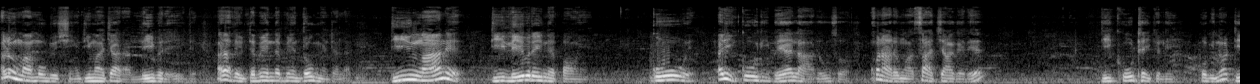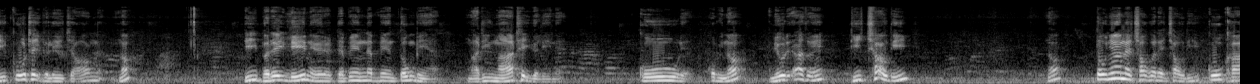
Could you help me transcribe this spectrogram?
အဲ့လိုမှမဟုတ်လို့ရှိရင်ဒီမှာကြာတာ4ပရိတ်တဲ့အဲ့ဒါဆိုရင်တပင်တပင်3မြင်တက်လိုက်ဒီ9နဲ့ဒီ4ပရိတ်နဲ့ပေါင်းရင် 9တဲ့အဲ့ဒီ9ဒီဘယ်လာတော့ဆိုတော့ခုနတုန်းကစကြခဲ့တဲ့ဒီကိုးထိတ်ကလေးဟုတ်ပြီနော်ဒီကိုးထိတ်ကလေးကြောင့်တဲ့နော်ဒီဗရိတ်လေးနဲ့တဲ့တပင်နှစ်ပင်သုံးပင်ကငါဒီငါးထိတ်ကလေးနဲ့ကိုးတဲ့ဟုတ်ပြီနော်မျိုးတွေအဲ့ဆိုရင်ဒီ6ဒီနော်တုံညနဲ့6ကတဲ့6ဒီ6ခါ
